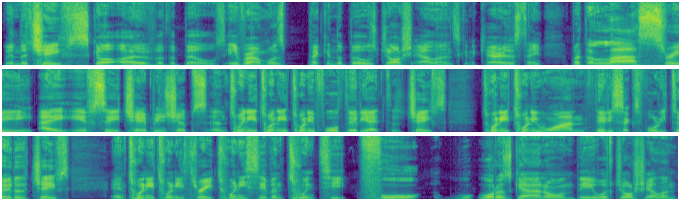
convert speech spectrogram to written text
When the Chiefs got over the Bills, everyone was picking the Bills. Josh Allen's going to carry this team. But the last three AFC championships in 2020, 24 38 to the Chiefs, 2021, 36 42 to the Chiefs, and 2023, 27 24. What is going on there with Josh Allen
